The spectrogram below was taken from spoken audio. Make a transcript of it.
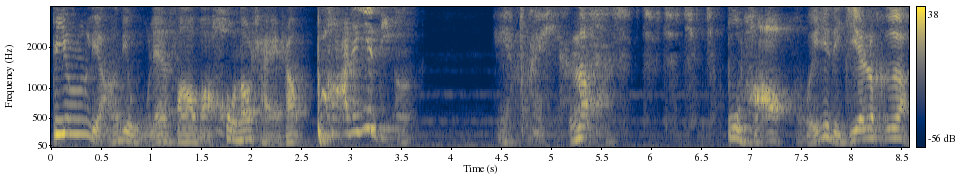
冰凉的五连发往后脑彩上啪的一顶。哎呀，哎呀，那这这这这不跑，回去得接着喝。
